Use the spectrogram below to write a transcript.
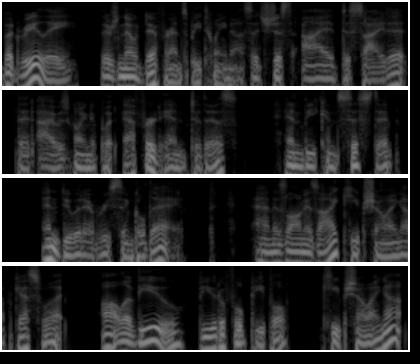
But really, there's no difference between us. It's just I decided that I was going to put effort into this and be consistent and do it every single day. And as long as I keep showing up, guess what? All of you beautiful people keep showing up.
